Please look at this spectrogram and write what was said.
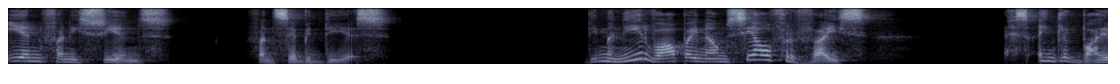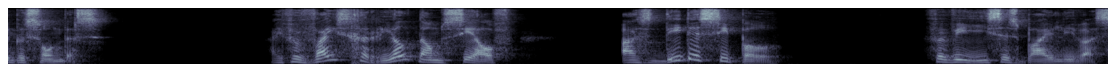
een van die seens van Zebedeus. Die manier waarop hy na homself verwijs, is eindelijk baie besonders. Hy verwijs gereeld na homself as die disciple vir wie Jesus baie lief was.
